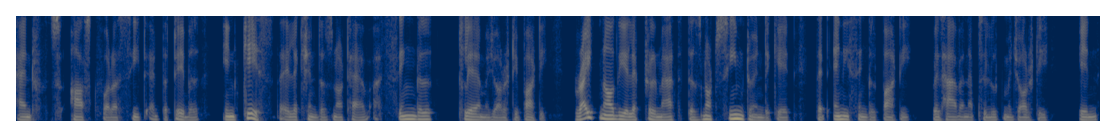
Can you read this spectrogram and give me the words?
and ask for a seat at the table in case the election does not have a single clear majority party. Right now, the electoral math does not seem to indicate that any single party will have an absolute majority in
